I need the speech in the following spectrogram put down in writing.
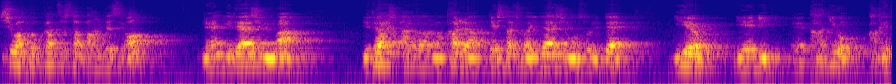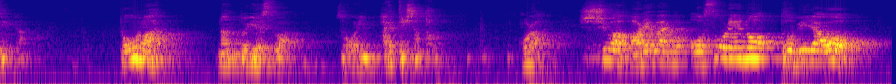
主は復活した晩ですよ、ね、ユダヤ人はユダヤ人あの彼ら弟子たちはユダヤ人を恐れて家を家に、鍵をかけていた。ところがなんとイエスはそこに入ってきちゃった。ほら主は我々の恐れの扉を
